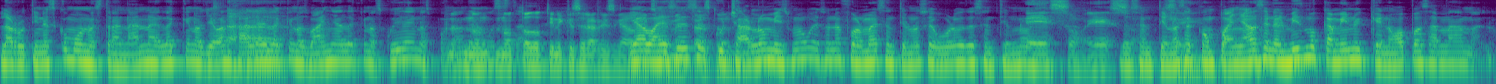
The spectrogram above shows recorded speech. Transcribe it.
la rutina es como nuestra nana, es la que nos lleva al jale, es la que nos baña, es la que nos cuida y nos pone No, todo tiene que ser arriesgado. Y a veces escuchar lo mismo, güey, es una forma de sentirnos seguros, de sentirnos, eso, eso. de sentirnos sí. acompañados en el mismo camino y que no va a pasar nada malo.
